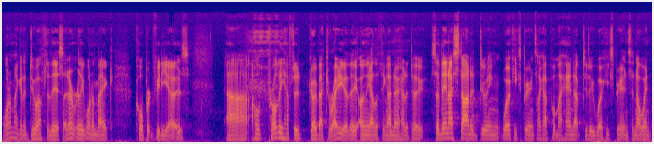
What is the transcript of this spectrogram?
what am I going to do after this? I don't really want to make corporate videos. Uh, I'll probably have to go back to radio, the only other thing I know how to do. So then I started doing work experience. Like I put my hand up to do work experience and I went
